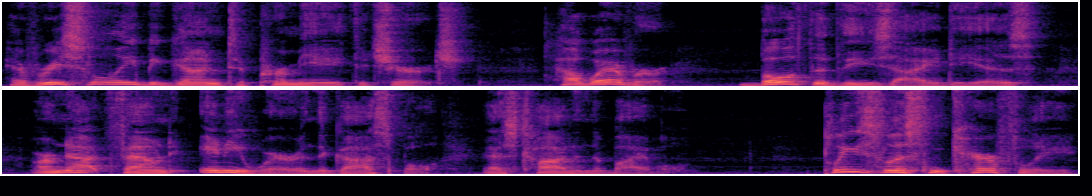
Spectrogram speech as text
have recently begun to permeate the church. However, both of these ideas are not found anywhere in the gospel as taught in the Bible. Please listen carefully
